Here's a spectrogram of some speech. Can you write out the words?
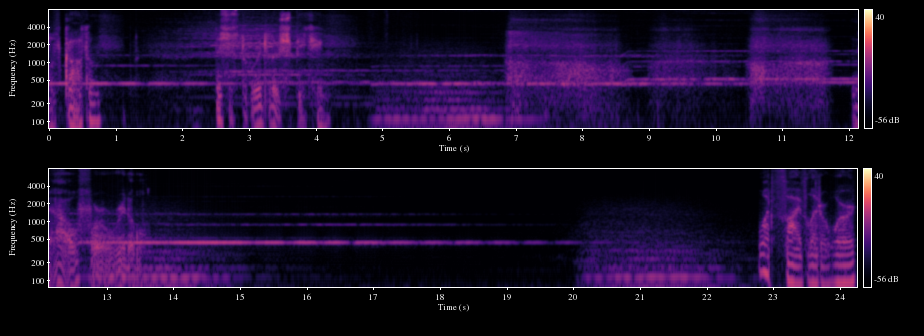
of Gotham. This is the Riddler speaking. Now for a riddle. What five letter word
